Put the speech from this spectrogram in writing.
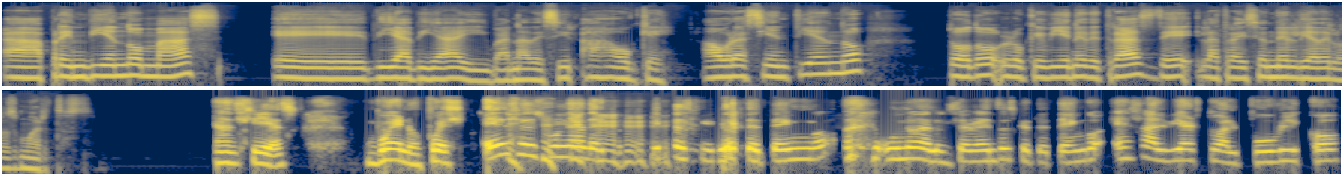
aprendiendo más eh, día a día y van a decir, ah, ok, ahora sí entiendo todo lo que viene detrás de la tradición del Día de los Muertos. Así es. Bueno, pues esa es una de las que yo te tengo, uno de los eventos que te tengo, es abierto al público.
